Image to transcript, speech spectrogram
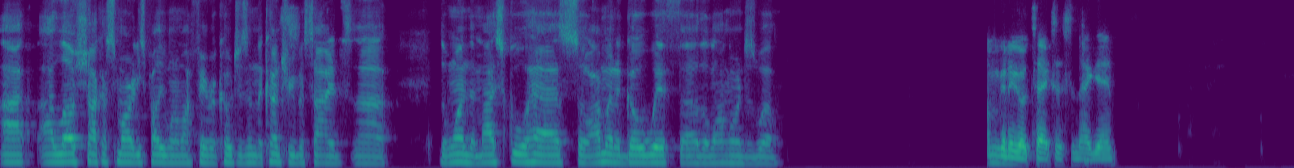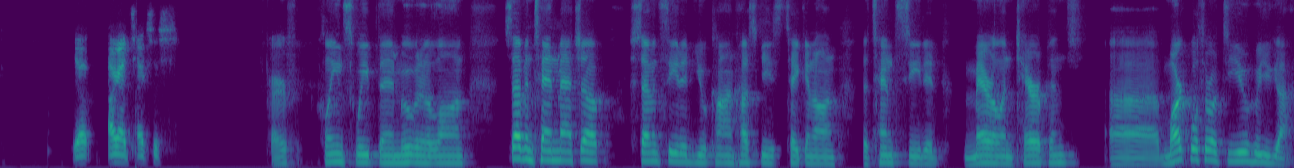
I I love Shaka Smart. He's probably one of my favorite coaches in the country besides uh, the one that my school has. So I'm going to go with uh, the Longhorns as well. I'm going to go Texas in that game. Yep, I got Texas. Perfect. Clean sweep then. Moving it along. 7 10 matchup. Seventh seeded UConn Huskies taking on the 10th seeded Maryland Terrapins. Uh, Mark, we'll throw it to you. Who you got?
